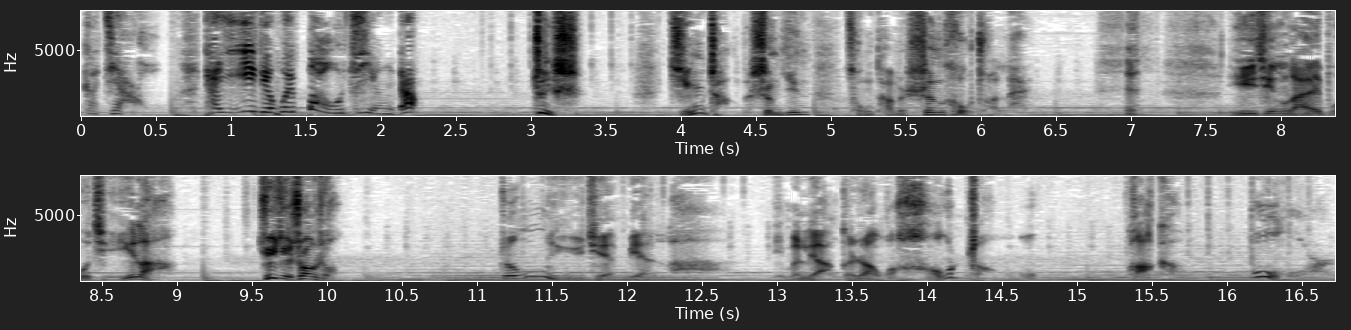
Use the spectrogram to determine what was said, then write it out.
个家伙，他一定会报警的。这时，警长的声音从他们身后传来：“哼，已经来不及了，举起双手。终于见面了，你们两个让我好找。帕克，布姆尔，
